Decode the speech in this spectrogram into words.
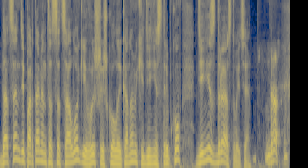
доцент Департамента социологии Высшей школы экономики Денис Стребков. Денис, здравствуйте. Здравствуйте.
